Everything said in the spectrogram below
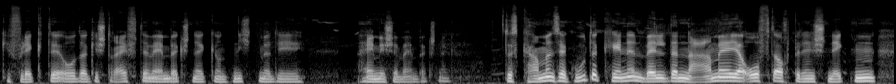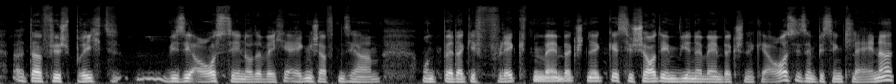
gefleckte oder gestreifte Weinbergschnecke und nicht mehr die heimische Weinbergschnecke. Das kann man sehr gut erkennen, weil der Name ja oft auch bei den Schnecken äh, dafür spricht, wie sie aussehen oder welche Eigenschaften sie haben. Und bei der gefleckten Weinbergschnecke, sie schaut eben wie eine Weinbergschnecke aus, ist ein bisschen kleiner,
